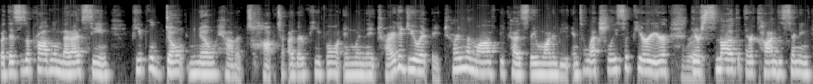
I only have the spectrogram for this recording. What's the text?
but this is a problem that I've seen people don't know how to talk to other people and when they try to do it they turn them off because they want to be intellectually superior right. they're smug they're condescending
